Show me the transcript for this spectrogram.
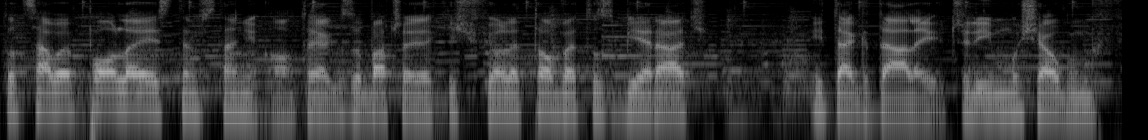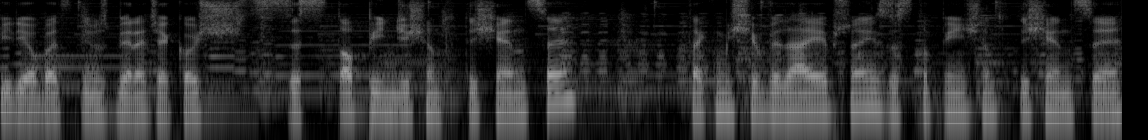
to całe pole. Jestem w stanie, o, to jak zobaczę jakieś fioletowe, to zbierać i tak dalej. Czyli musiałbym w chwili obecnej zbierać jakoś ze 150 tysięcy. Tak mi się wydaje, przynajmniej ze 150 tysięcy.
